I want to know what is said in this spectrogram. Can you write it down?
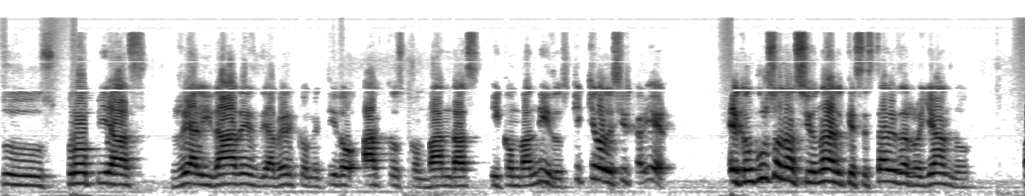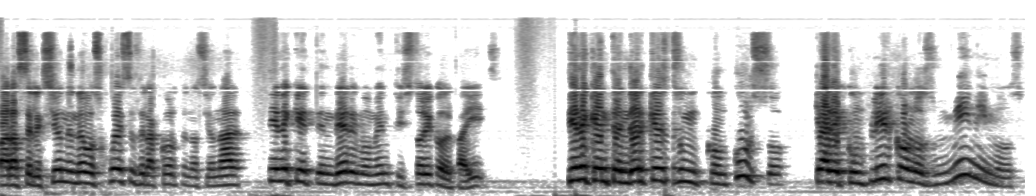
sus propias realidades de haber cometido actos con bandas y con bandidos. ¿Qué quiero decir, Javier? El concurso nacional que se está desarrollando para selección de nuevos jueces de la Corte Nacional tiene que entender el momento histórico del país. Tiene que entender que es un concurso que ha de cumplir con los mínimos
